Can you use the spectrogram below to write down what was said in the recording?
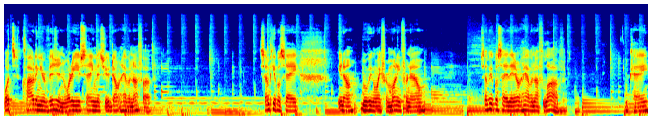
What's clouding your vision? What are you saying that you don't have enough of? Some people say, you know, moving away from money for now. Some people say they don't have enough love. Okay,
